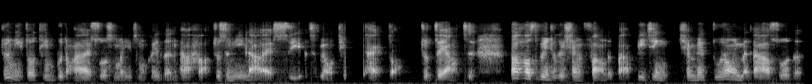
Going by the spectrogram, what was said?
就你都听不懂他在说什么，你怎么可以认他好？就是你拿来试野这边我听不太懂，就这样子。八号这边就可以先放了吧，毕竟前面都像你们大家说的，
